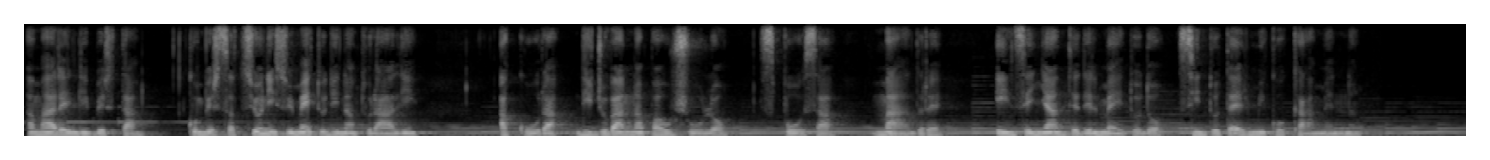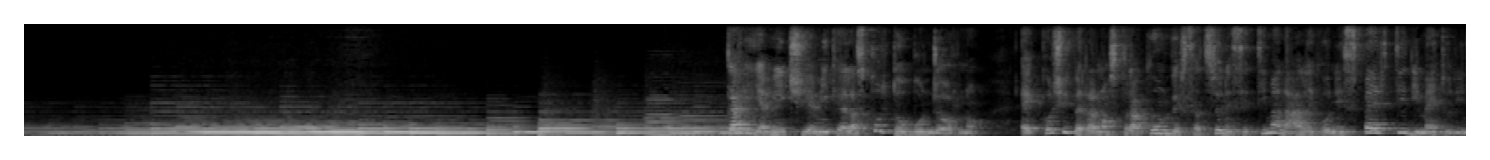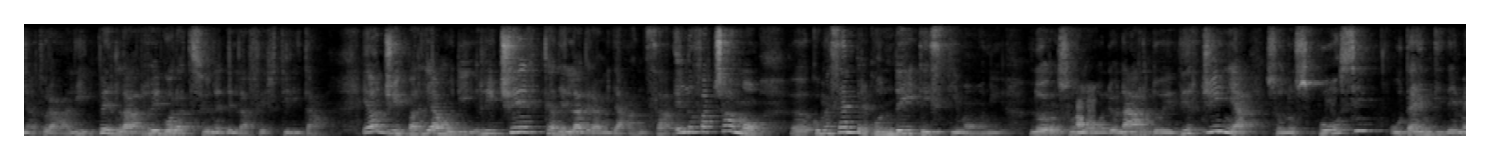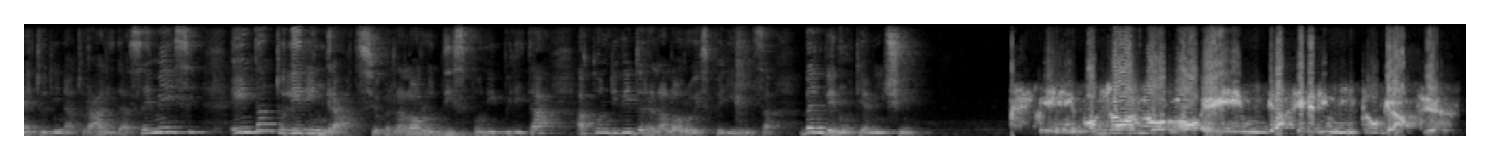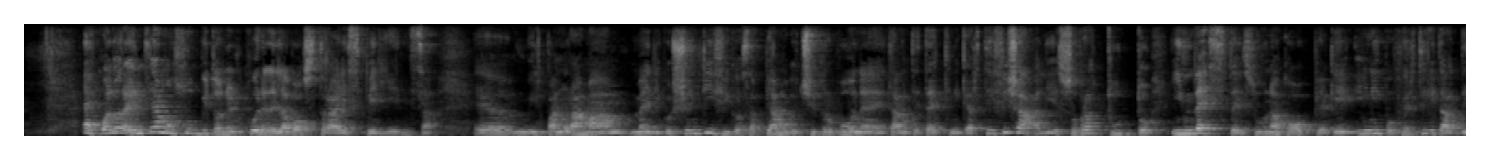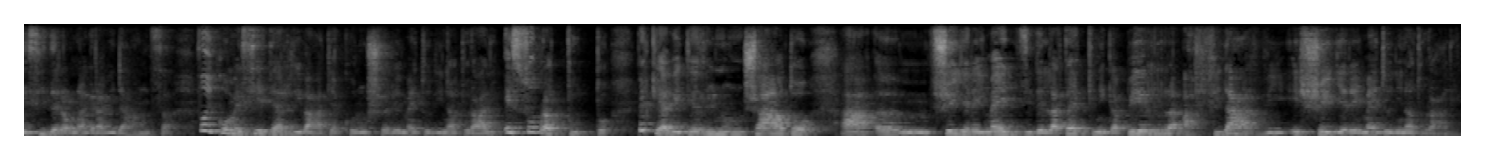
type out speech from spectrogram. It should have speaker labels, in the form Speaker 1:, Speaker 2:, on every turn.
Speaker 1: Amare in libertà. Conversazioni sui metodi naturali. A cura di Giovanna Pausciulo, sposa, madre e insegnante del metodo sintotermico Kamen.
Speaker 2: Cari amici e amiche all'ascolto, buongiorno. Eccoci per la nostra conversazione settimanale con esperti di metodi naturali per la regolazione della fertilità. E oggi parliamo di ricerca della gravidanza e lo facciamo eh, come sempre con dei testimoni. Loro sono Leonardo e Virginia, sono sposi, utenti dei metodi naturali da sei mesi e intanto li ringrazio per la loro disponibilità a condividere la loro esperienza. Benvenuti amici.
Speaker 3: Eh, buongiorno, buongiorno e... e grazie per l'invito.
Speaker 4: Grazie.
Speaker 2: Ecco, allora entriamo subito nel cuore della vostra esperienza eh, il panorama medico-scientifico sappiamo che ci propone tante tecniche artificiali e soprattutto investe su una coppia che in ipofertilità desidera una gravidanza. Voi come siete arrivati a conoscere i metodi naturali e soprattutto perché avete rinunciato a ehm, scegliere i mezzi della tecnica per affidarvi e scegliere i metodi naturali?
